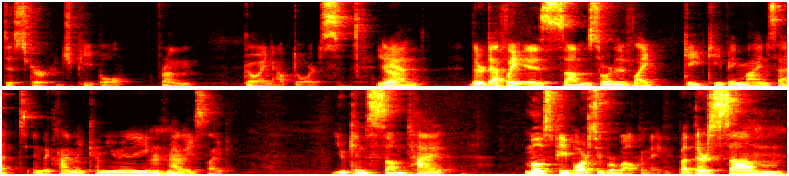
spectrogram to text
discourage people from going outdoors Yeah. and there definitely is some sort of like gatekeeping mindset in the climate community Mm-hmm. at least like you can sometimes most people are super welcoming but there's some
